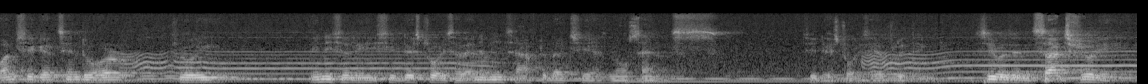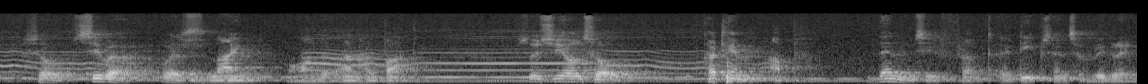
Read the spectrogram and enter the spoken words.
Once she gets into her fury, initially she destroys her enemies, after that she has no sense. She destroys everything. She was in such fury, so Shiva was lying on the… on her path. So she also cut him up. Then she felt a deep sense of regret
